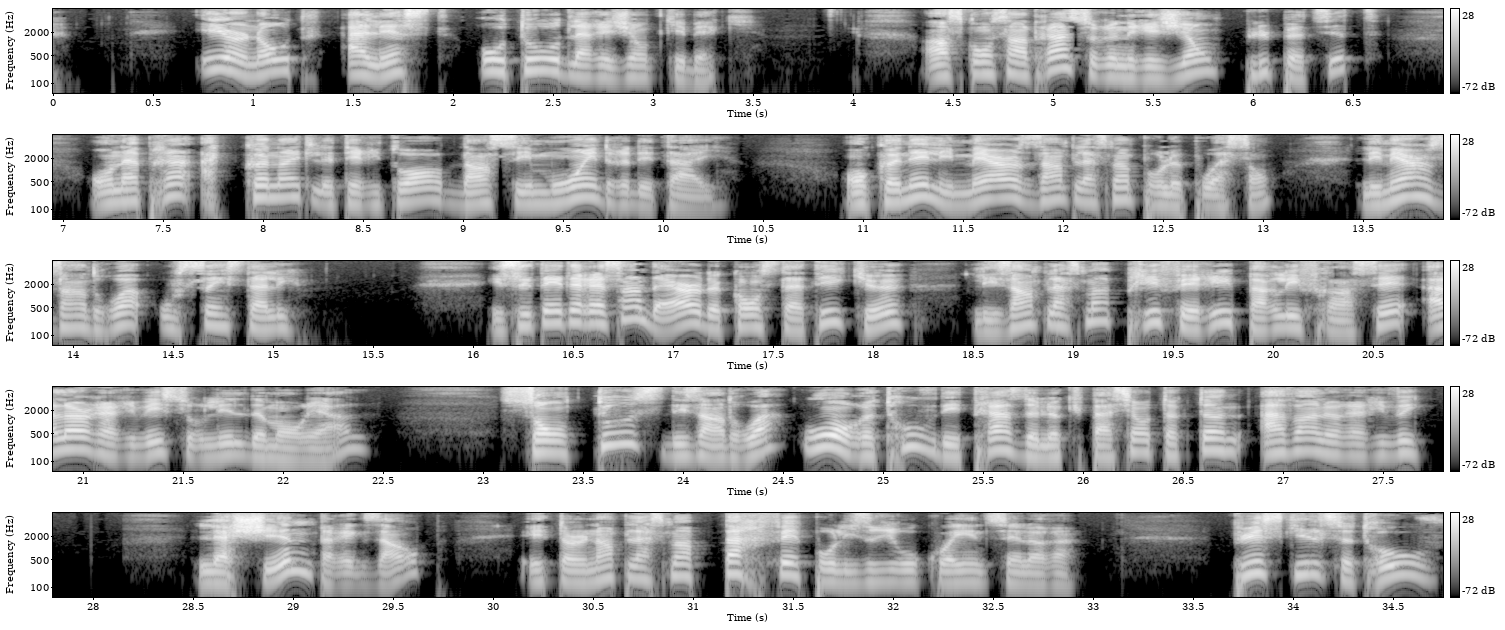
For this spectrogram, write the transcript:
et un autre à l'est, autour de la région de Québec. En se concentrant sur une région plus petite, on apprend à connaître le territoire dans ses moindres détails on connaît les meilleurs emplacements pour le poisson, les meilleurs endroits où s'installer. Et c'est intéressant d'ailleurs de constater que les emplacements préférés par les Français à leur arrivée sur l'île de Montréal sont tous des endroits où on retrouve des traces de l'occupation autochtone avant leur arrivée. La Chine, par exemple, est un emplacement parfait pour les Iroquois de Saint-Laurent, puisqu'il se trouve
